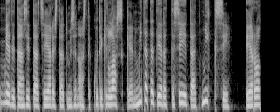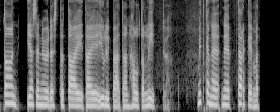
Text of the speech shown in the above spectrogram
mietitään sitä, että se järjestäytymisen aste kuitenkin laskee, niin mitä te tiedätte siitä, että miksi erotaan jäsenyydestä tai, tai ylipäätään haluta liittyä? Mitkä ne, ne tärkeimmät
